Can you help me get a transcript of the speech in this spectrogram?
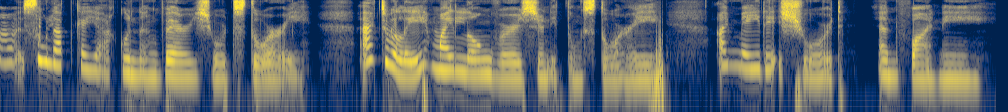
ah, sulat kaya ako ng very short story. Actually, my long version itong story. I made it short and funny.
